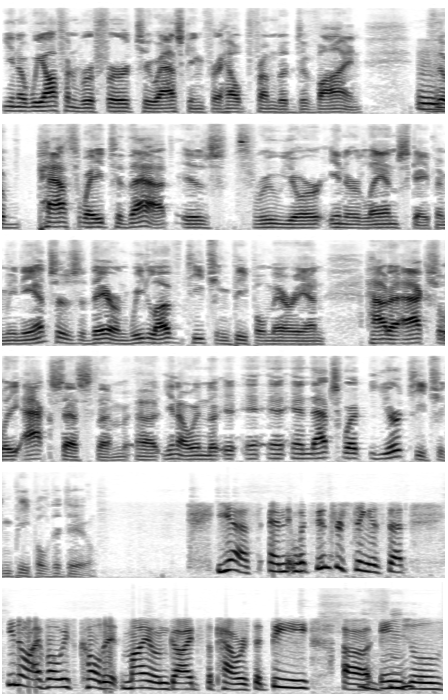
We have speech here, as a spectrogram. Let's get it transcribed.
you know we often refer to asking for help from the divine mm. the pathway to that is through your inner landscape. I mean, the answers are there, and we love teaching people, Marianne, how to actually access them. Uh, you know, and the, and that's what you're teaching people to do. Yes, and what's interesting is that you know, I've always called it my own guides, the powers that be, uh, mm-hmm. angels,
